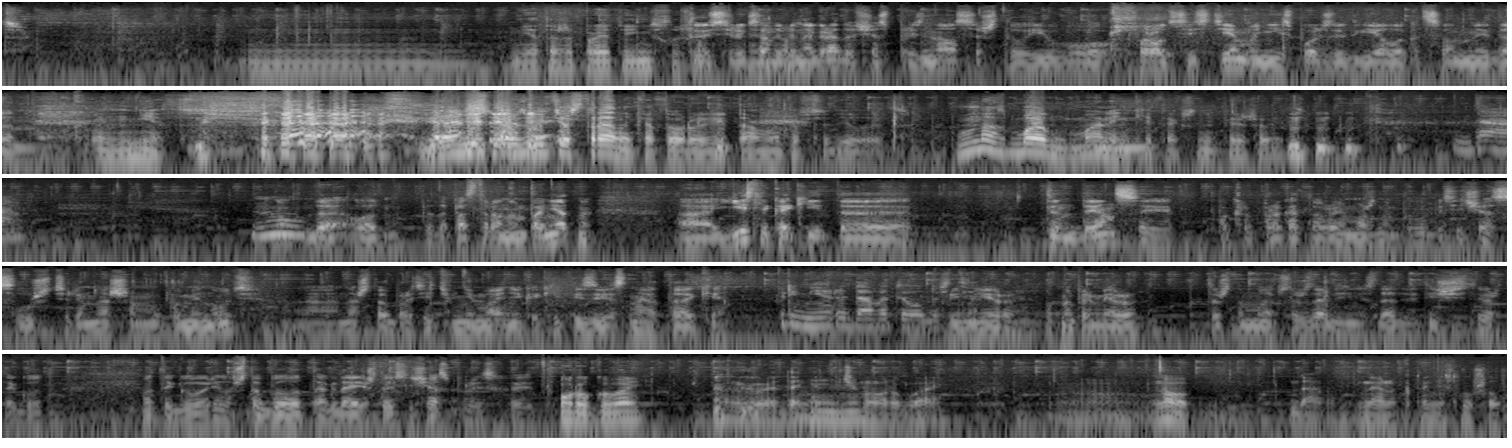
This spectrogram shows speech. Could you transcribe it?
Я даже про это и не слышал. То есть Александр Виноградов сейчас признался, что его фрод-система не использует геолокационные данные. Нет. Я не использую те страны, которые там это все делают. У нас банк маленький, так что не переживайте. Да. Ну, Ну, да, ладно, тогда по странам понятно. А есть ли какие-то тенденции, про которые можно было бы сейчас слушателям нашим упомянуть, а, на что обратить внимание, какие-то известные атаки, примеры, да, в этой области. примеры? Вот, например, то, что мы обсуждали, Денис, да, 2004 год. Вот ты говорил, что было тогда и что сейчас происходит. Уругвай. Уругвай, да нет, почему Уругвай? Ну, да, наверное, кто не слушал,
